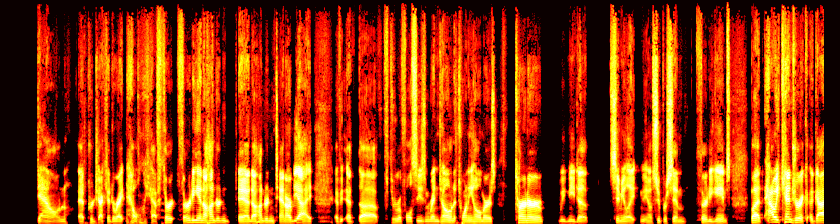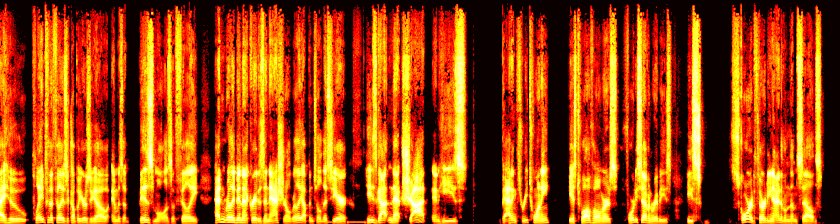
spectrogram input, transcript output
down at projected to right now only have thir- 30 and 100 and 110 RBI if at uh through a full season Rendon at 20 homers Turner we need to simulate you know super sim 30 games but Howie Kendrick a guy who played for the Phillies a couple years ago and was abysmal as a Philly hadn't really been that great as a national really up until this year he's gotten that shot and he's batting 320 he has 12 homers 47 ribbies he's scored 39 of them themselves.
